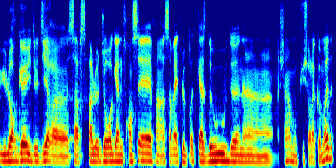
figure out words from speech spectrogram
eu l'orgueil de dire euh, ça sera le Joe Rogan français, enfin ça va être le podcast de ouf, de machin, mon cul sur la commode.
